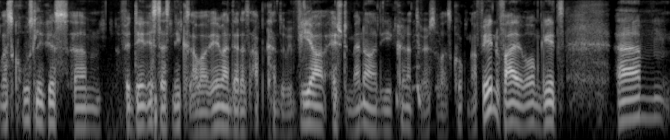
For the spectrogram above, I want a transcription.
was Gruseliges, ähm, für den ist das nichts, aber jemand, der das ab kann, so wie wir, echte Männer, die können natürlich sowas gucken. Auf jeden Fall, worum geht's? Ähm,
